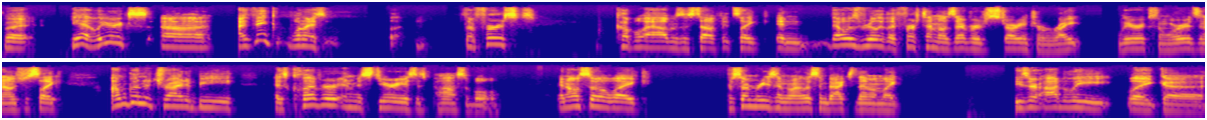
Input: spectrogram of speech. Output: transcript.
but yeah, lyrics. Uh, I think when I the first couple albums and stuff. It's like, and that was really the first time I was ever starting to write lyrics and words. And I was just like, I'm going to try to be as clever and mysterious as possible. And also, like, for some reason, when I listen back to them, I'm like, these are oddly like uh,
